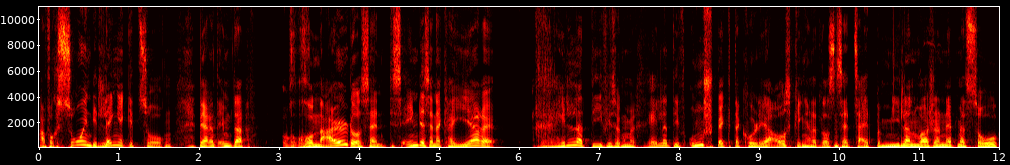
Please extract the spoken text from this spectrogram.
einfach so in die Länge gezogen, während eben der Ronaldo sein, das Ende seiner Karriere relativ, ich sage mal, relativ unspektakulär ausklingen hat lassen. Seine Zeit bei Milan war schon nicht mehr so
